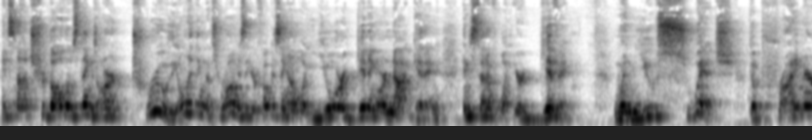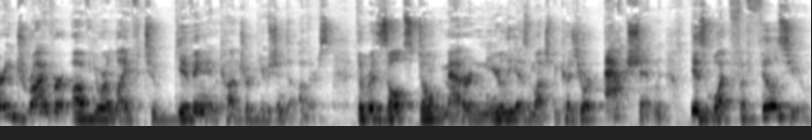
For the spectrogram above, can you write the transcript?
it's not true. All those things aren't true. The only thing that's wrong is that you're focusing on what you're getting or not getting instead of what you're giving. When you switch the primary driver of your life to giving and contribution to others. The results don't matter nearly as much because your action is what fulfills you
